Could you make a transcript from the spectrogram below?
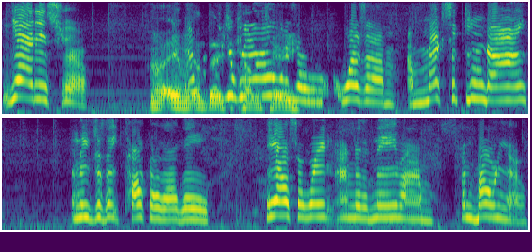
Yeah, it is true. Uh, anyway, I'm back to Anthony Guerrero commentary. Was, a, was um, a Mexican guy, and he just ate tacos all day. He also went under the name um Antonio.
